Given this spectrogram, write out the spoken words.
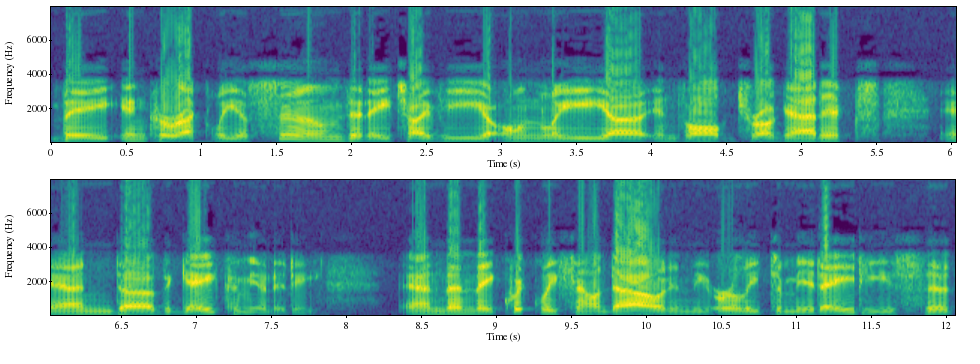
they incorrectly assumed that HIV only uh, involved drug addicts and uh, the gay community. And then they quickly found out in the early to mid 80s that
